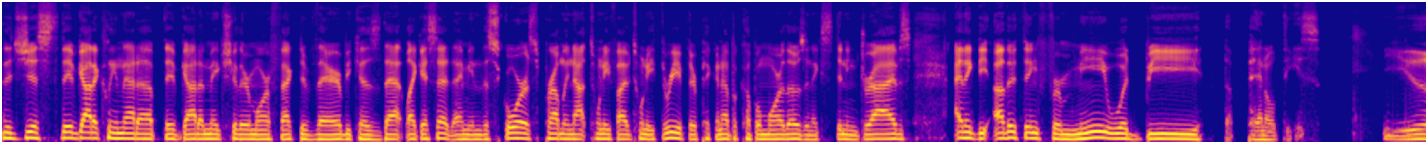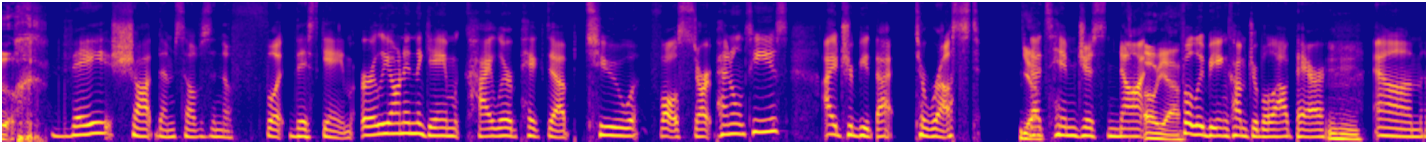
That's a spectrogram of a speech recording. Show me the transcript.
it's just they've got to clean that up. They've got to make sure they're more effective there because that, like I said, I mean the score is probably not 25-23 if they're picking up a couple more of those and extending drives. I think the other thing for me would be the penalties. Yuck. They shot themselves in the foot this game. Early on in the game, Kyler picked up two false start penalties. I attribute that to rust. Yeah. That's him just not Oh yeah. fully being comfortable out there. hmm Um,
